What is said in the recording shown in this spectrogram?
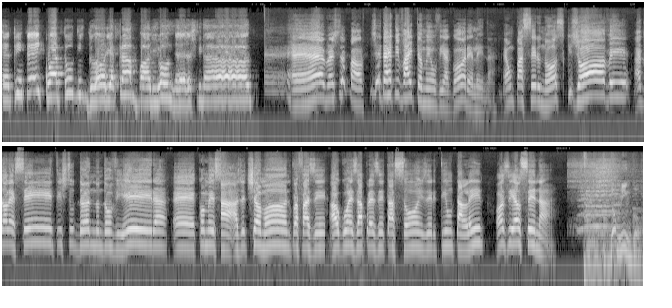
É 34 de glória, trabalho e honestidade. É, mestre Paulo. Gente, a gente vai também ouvir agora, Helena. É um parceiro nosso que jovem, adolescente, estudando no Dom Vieira, é, começar a gente chamando para fazer algumas apresentações. Ele tinha um talento. Osiel Sena. Domingo,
